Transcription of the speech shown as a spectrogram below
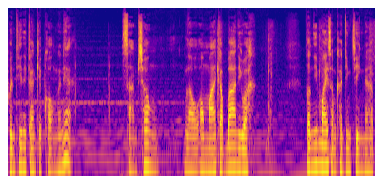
พื้นที่ในการเก็บของนะเนี่ยสามช่องเราเอาไม้กลับบ้านดีกว่า ตอนนี้ไม้สำคัญจริง ๆ นะครับ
